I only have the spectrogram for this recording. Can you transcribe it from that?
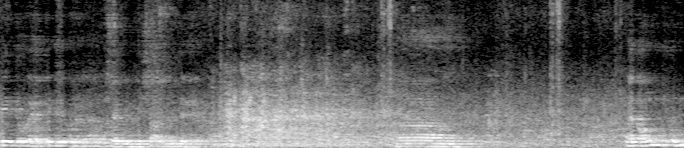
Kita boleh tuyuk dengan saya bisa minta thế ông ông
